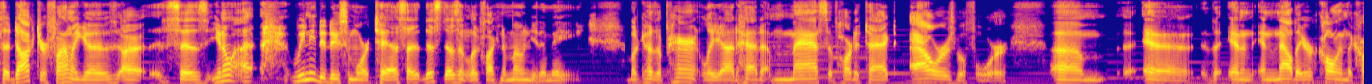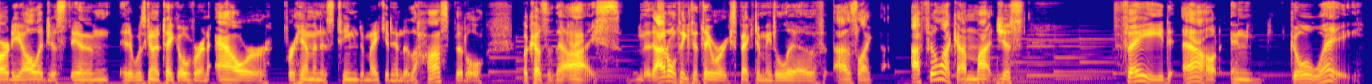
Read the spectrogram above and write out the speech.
the doctor finally goes, uh, says, you know, I, we need to do some more tests. This doesn't look like pneumonia to me, because apparently I'd had a massive heart attack hours before, um, uh, and and now they are calling the cardiologist in. It was going to take over an hour for him and his team to make it into the hospital because of the ice. I don't think that they were expecting me to live. I was like, I feel like I might just fade out and go away,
